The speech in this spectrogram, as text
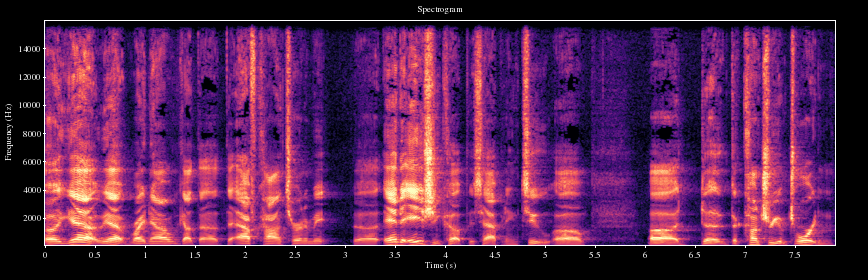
Uh yeah, yeah. Right now we got the the AFCON tournament uh, and the Asian Cup is happening too. Uh uh the the country of Jordan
